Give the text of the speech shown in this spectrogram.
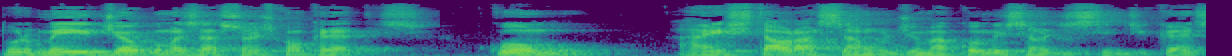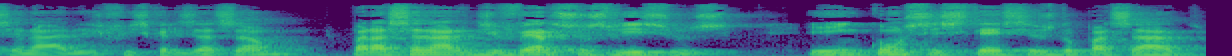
por meio de algumas ações concretas, como a instauração de uma comissão de sindicância na área de fiscalização para sanar diversos vícios e inconsistências do passado,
